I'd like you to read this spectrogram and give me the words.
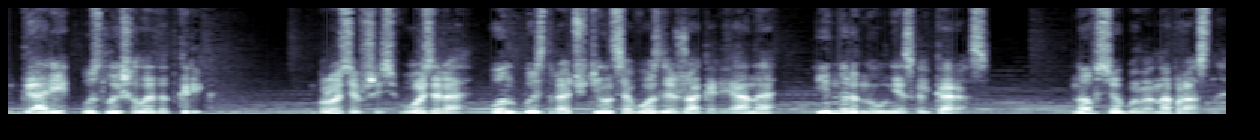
Гарри услышал этот крик. Бросившись в озеро, он быстро очутился возле Жака Риана и нырнул несколько раз. Но все было напрасно.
